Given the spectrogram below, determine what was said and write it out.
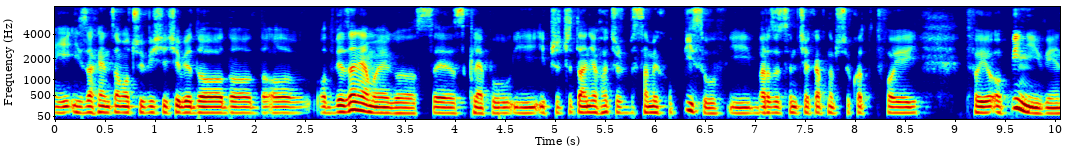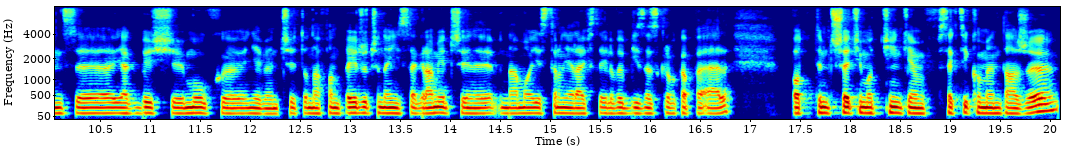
I, I, zachęcam oczywiście Ciebie do, do, do odwiedzenia mojego sklepu i, i przeczytania chociażby samych opisów. I bardzo jestem ciekaw na przykład Twojej, twojej opinii, więc e, jakbyś mógł, e, nie wiem, czy to na fanpage'u, czy na Instagramie, czy na mojej stronie lifestyle'owybiznes.pl pod tym trzecim odcinkiem w sekcji komentarzy.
